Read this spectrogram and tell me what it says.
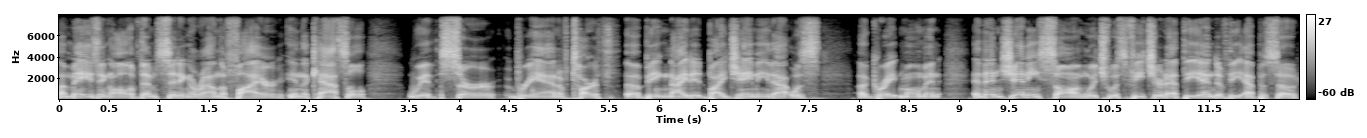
amazing. All of them sitting around the fire in the castle with Sir Brienne of Tarth uh, being knighted by Jaime. That was a great moment. And then Jenny's song, which was featured at the end of the episode,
